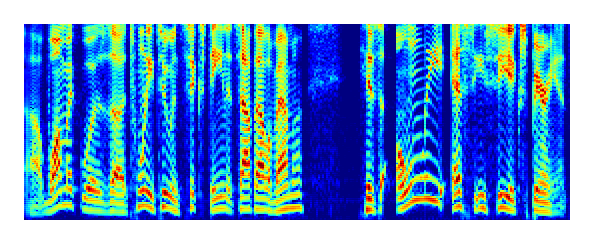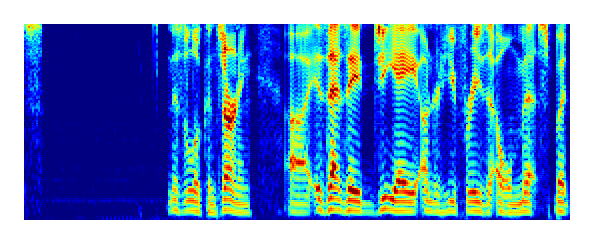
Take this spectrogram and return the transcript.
Uh, Wommack was uh, 22 and 16 at South Alabama. His only SEC experience, this is a little concerning, uh, is as a GA under Hugh Freeze at Ole Miss. But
